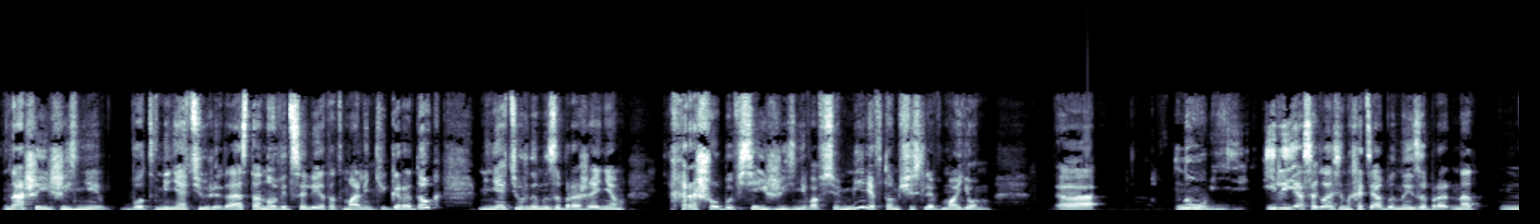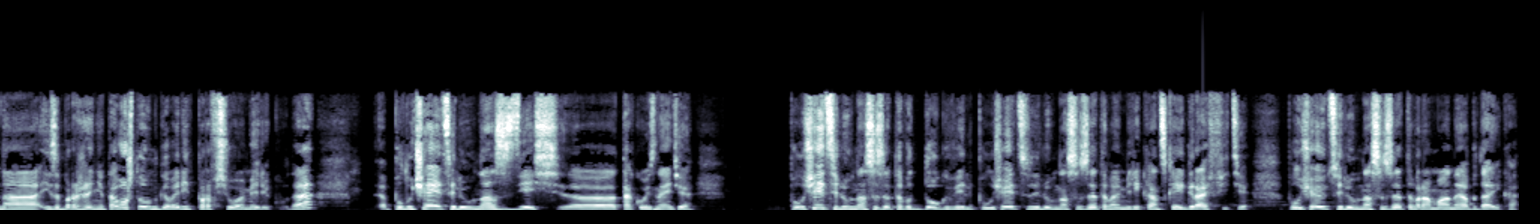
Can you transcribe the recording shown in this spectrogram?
нашей жизни вот в миниатюре, да, становится ли этот маленький городок миниатюрным изображением хорошо бы всей жизни во всем мире, в том числе в моем, э, ну, или я согласен хотя бы на, изобра... на, на изображение того, что он говорит про всю Америку, да, получается ли у нас здесь э, такой, знаете, Получается ли у нас из этого Догвиль? Получается ли у нас из этого американское граффити? Получаются ли у нас из этого романы Абдайка?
